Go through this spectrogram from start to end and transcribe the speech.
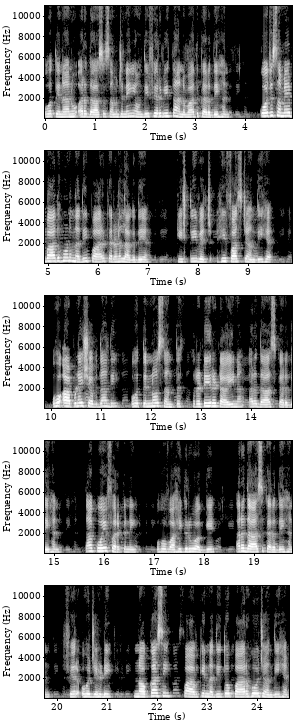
ਉਹ ਤਿਨਾਂ ਨੂੰ ਅਰਦਾਸ ਸਮਝ ਨਹੀਂ ਆਉਂਦੀ, ਫਿਰ ਵੀ ਧੰਨਵਾਦ ਕਰਦੇ ਹਨ। ਕੁਝ ਸਮੇਂ ਬਾਅਦ ਹੁਣ ਨਦੀ ਪਾਰ ਕਰਨ ਲੱਗਦੇ ਆ। ਕਿਸ਼ਤੀ ਵਿੱਚ ਹੀ ਫਸ ਜਾਂਦੀ ਹੈ। ਉਹ ਆਪਣੇ ਸ਼ਬਦਾਂ ਦੀ ਉਹ ਤਿੰਨੋਂ ਸੰਤ ਰਟੀ ਰਟਾਈ ਨਾਲ ਅਰਦਾਸ ਕਰਦੇ ਹਨ। ਤਾਂ ਕੋਈ ਫ਼ਰਕ ਨਹੀਂ, ਉਹ ਵਾਹਿਗੁਰੂ ਅੱਗੇ ਅਰਦਾਸ ਕਰਦੇ ਹਨ। ਫਿਰ ਉਹ ਜਿਹੜੀ ਨੌਕਾ ਸੀ, ਭਾਵ ਕਿ ਨਦੀ ਤੋਂ ਪਾਰ ਹੋ ਜਾਂਦੀ ਹੈ।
